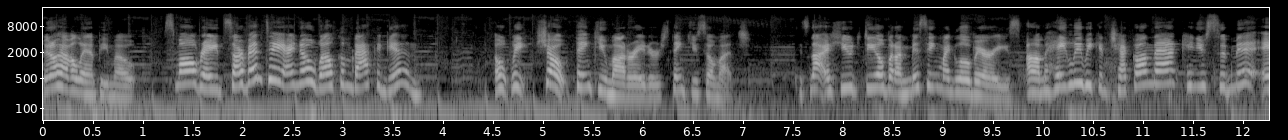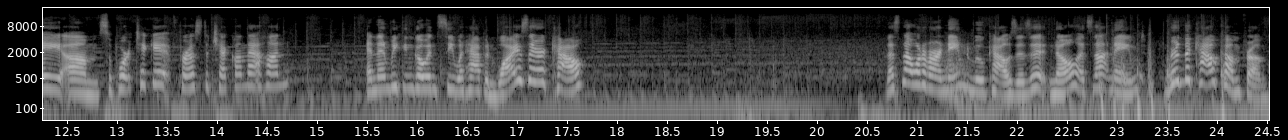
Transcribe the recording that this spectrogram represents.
We don't have a lamp emote. Small raid. Sarvente, I know. Welcome back again. Oh, wait. Show. Thank you, moderators. Thank you so much. It's not a huge deal, but I'm missing my glowberries. Um, Haley, we can check on that. Can you submit a um, support ticket for us to check on that, hun? And then we can go and see what happened. Why is there a cow? That's not one of our named moo cows, is it? No, it's not named. Where'd the cow come from?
